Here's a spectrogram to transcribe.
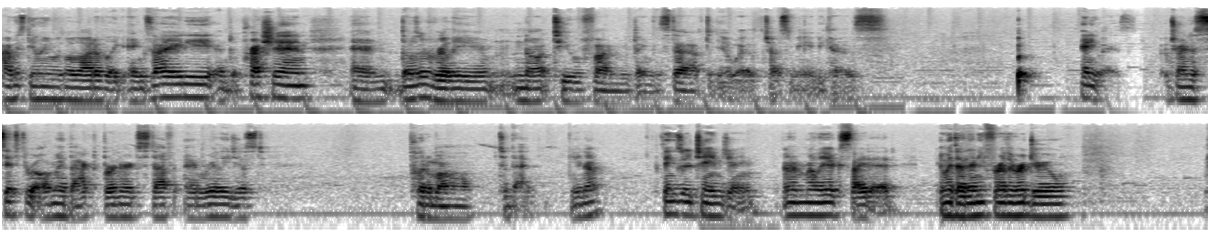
I was dealing with a lot of like anxiety and depression, and those are really not too fun things to have to deal with, trust me, because Anyways, I'm trying to sift through all my back burnered stuff and really just put them all to bed, you know? Things are changing and I'm really excited. And without any further ado,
